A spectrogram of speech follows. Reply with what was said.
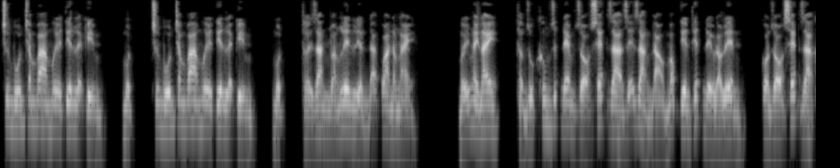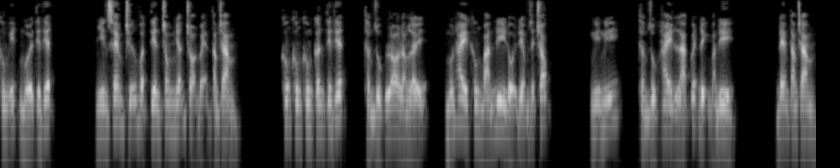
Chương 430 tiên lệ kim, một, chương 430 tiên lệ kim, một, thời gian nhoáng lên liền đã qua năm ngày. Mấy ngày nay, thẩm dục không dứt đem dò xét ra dễ dàng đào móc tiên thiết đều đào lên, còn dò xét ra không ít mới tiên thiết. Nhìn xem chữ vật tiên trong nhẫn trọn vẹn tám trăm. Không không không cân tiên thiết, thẩm dục lo lắng lấy, muốn hay không bán đi đổi điểm giết chóc. Nghĩ nghĩ, thẩm dục hay là quyết định bán đi. Đem tám trăm.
